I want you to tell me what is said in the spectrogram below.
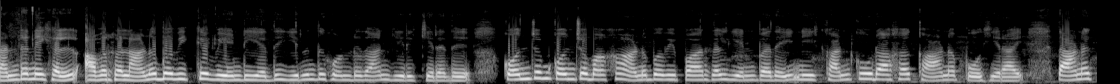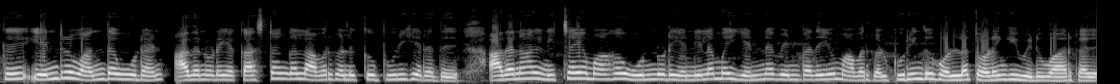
தண்டனைகள் அவர்கள் அனுபவிக்க வேண்டியது இருந்து கொண்டுதான் இருக்கிறது. கொஞ்சம் கொஞ்சமாக அனுபவிப்பார்கள் என்பதை நீ கண்கூடாக காணப்போகிறாய். தனக்கு என்று வந்தவுடன் அதனுடைய கஷ்டங்கள் அவர்களுக்கு புரிகிறது. அதனால் நிச்சயமாக உன்னுடைய நிலைமை என்னவென்பதையும் அவர்கள் புரிந்து கொள்ள தொடங்கி விடுவார்கள்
